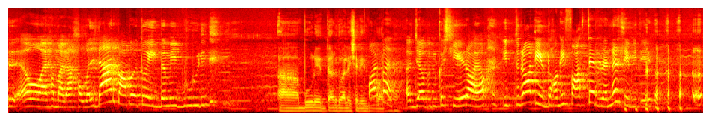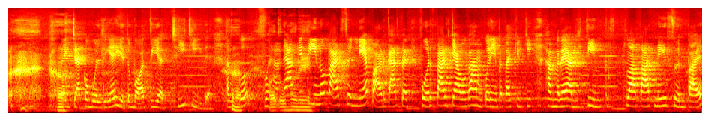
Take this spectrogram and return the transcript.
र- और हमारा हवलदार बाबा तो एकदम ही बूढ़े। बूढ़े दर्द वाले शरीर में और। पर जब उनका शेर आया इतना तेज भागे फास्टर रनर से भी तेज। लाइक जैको बोलती है ये तो बहुत ही अच्छी चीज़ है। हमको और उन्होंने- तीनों पार्ट सुनने हैं पॉडकास्ट पर। फोर्थ पार्ट क्या होगा हमको नहीं पता क्योंकि हमने अभी तीन पार्ट नहीं सुन पाए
